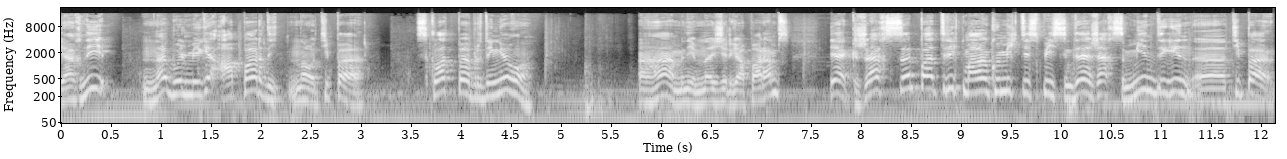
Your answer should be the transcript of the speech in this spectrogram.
яғни мына бөлмеге апар дейді. Мынау типа склад па бірдеңе ғой? Аха міне мына жерге апарамыз. Так жақсы патрик маған көмектеспейсің. Да жақсы. Мен деген ә, типа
